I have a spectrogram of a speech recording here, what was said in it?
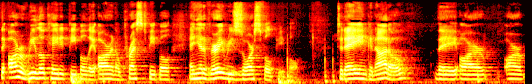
they are a relocated people, they are an oppressed people, and yet a very resourceful people. Today in Ganado, they are are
